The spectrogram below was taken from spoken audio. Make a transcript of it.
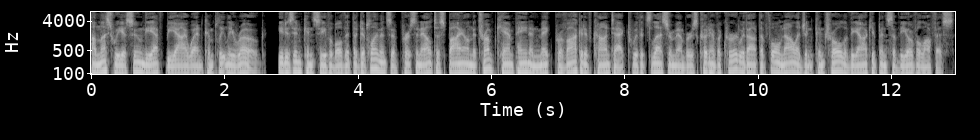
Unless we assume the FBI went completely rogue, it is inconceivable that the deployments of personnel to spy on the Trump campaign and make provocative contact with its lesser members could have occurred without the full knowledge and control of the occupants of the Oval Office.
